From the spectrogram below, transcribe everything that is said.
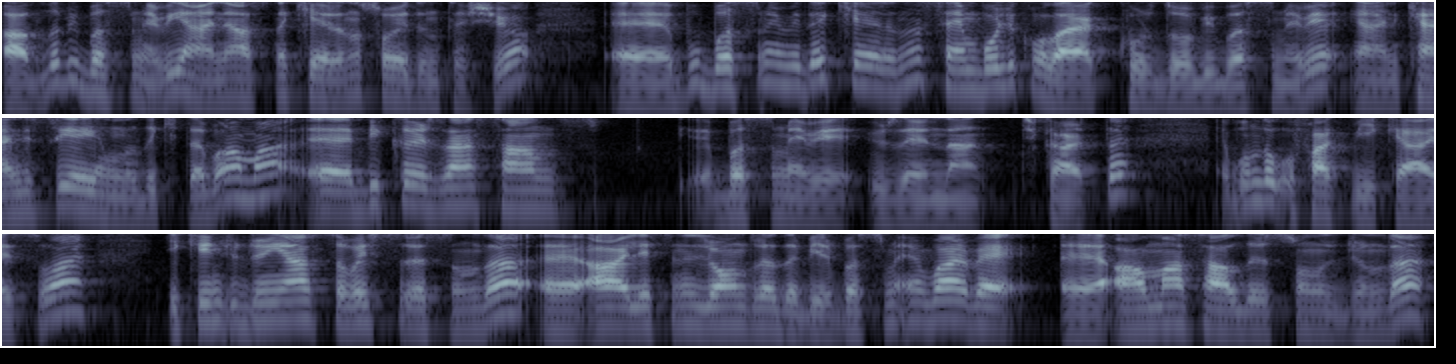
adlı bir basım evi. Yani aslında Kiara'nın soyadını taşıyor. E, bu basım evi de Kiara'nın sembolik olarak kurduğu bir basım evi. Yani kendisi yayınladı kitabı ama e, Bickers and Sons e, basım evi üzerinden çıkarttı. E, bunun ufak bir hikayesi var. İkinci Dünya Savaşı sırasında e, ailesinin Londra'da bir basım evi var ve e, Alman saldırısı sonucunda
